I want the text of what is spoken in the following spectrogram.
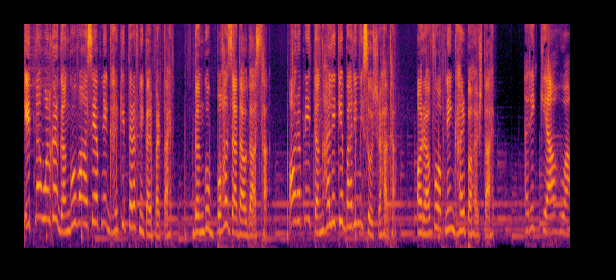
इतना बोलकर गंगू वहाँ से अपने घर की तरफ़ निकल पड़ता है। गंगू बहुत ज़्यादा उदास था और अपनी तंगहाली के बारे में सोच रहा था और अब वो अपने घर पहुँचता है। अरे क्या हुआ?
